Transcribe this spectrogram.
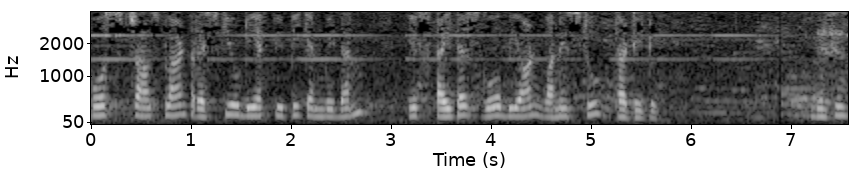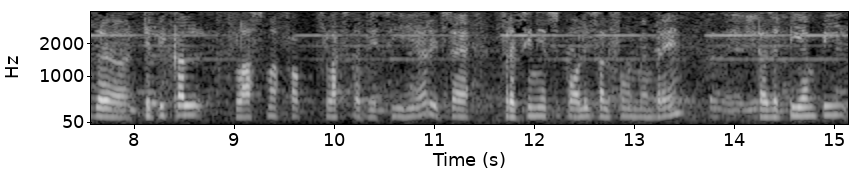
Post-transplant rescue DFPP can be done if titers go beyond 1 is to 32. This is the typical Plasmaflux that we see here. It's a Fresenius polysulfone membrane. It has a TMP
